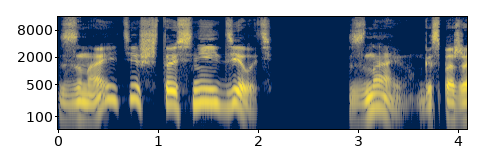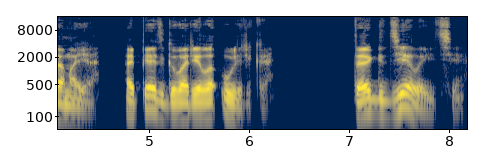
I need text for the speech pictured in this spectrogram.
Знаете, что с ней делать? «Знаю, госпожа моя», — опять говорила Ульрика. «Так делайте».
